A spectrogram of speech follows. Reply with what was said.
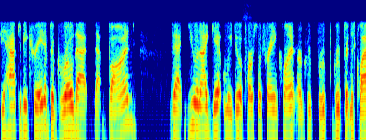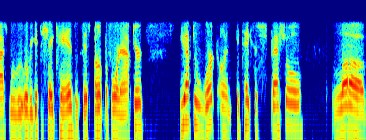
you have to be creative to grow that that bond that you and I get when we do a personal training client or group group, group fitness class where we, where we get to shake hands and fist bump before and after. You have to work on. It takes a special love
